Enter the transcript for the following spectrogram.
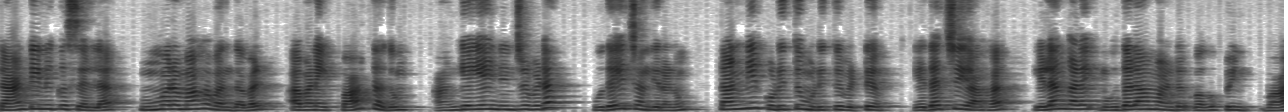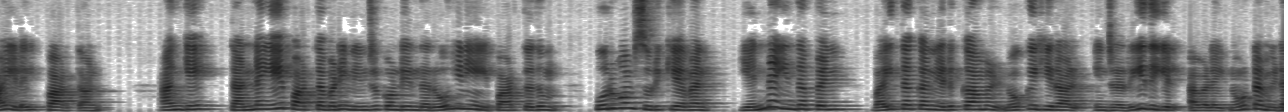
கேண்டீனுக்கு செல்ல மும்மரமாக வந்தவள் அவனை பார்த்ததும் அங்கேயே நின்றுவிட உதயச்சந்திரனும் தண்ணீர் குடித்து முடித்துவிட்டு எதர்ச்சியாக இளங்கலை முதலாம் ஆண்டு வகுப்பின் வாயிலை பார்த்தான். அங்கே தன்னையே பார்த்தபடி நின்று கொண்டிருந்த ரோஹிணியை பார்த்ததும் புருவம் சுருக்கியவன் என்ன இந்த பெண்? வைத்த கண் எடுக்காமல் நோக்குகிறாள் என்ற ரீதியில் அவளை நோட்டமிட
